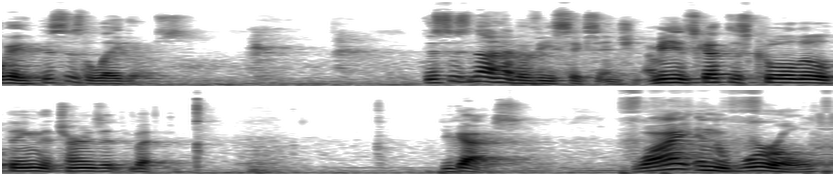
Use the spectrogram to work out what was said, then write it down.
Okay, this is Legos. This does not have a V6 engine. I mean, it's got this cool little thing that turns it, but you guys, why in the world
